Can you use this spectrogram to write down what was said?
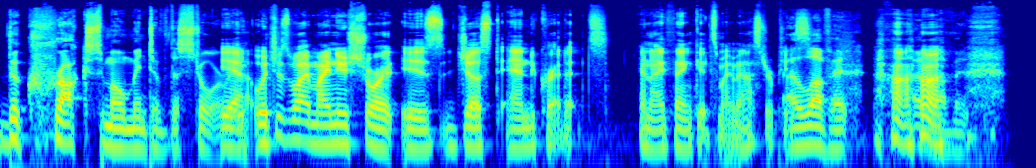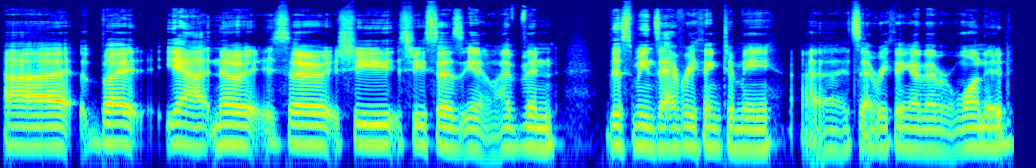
the crux moment of the story. yeah which is why my new short is just end credits and i think it's my masterpiece I love it. I love it. uh, but yeah, no. So she she says, you know, I've been. This means everything to me. Uh, it's everything I've ever wanted.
